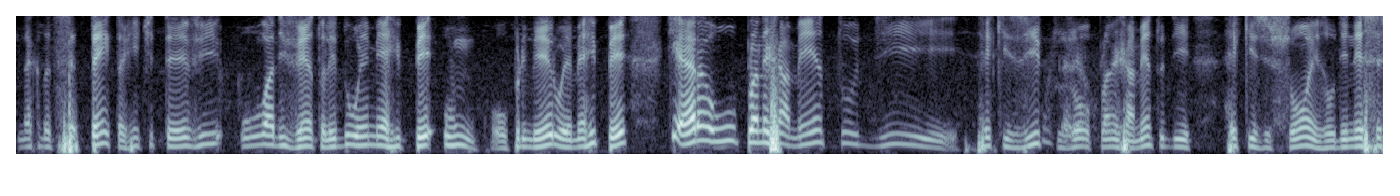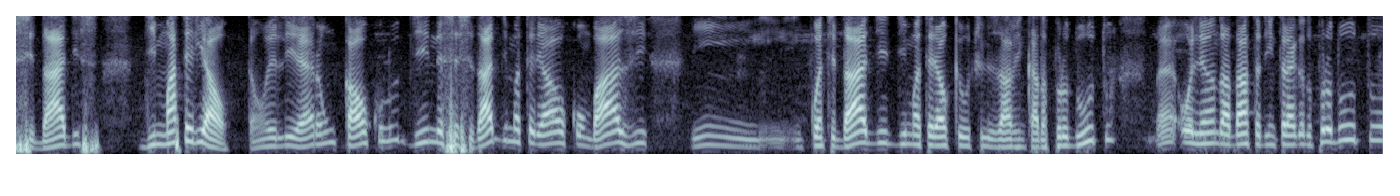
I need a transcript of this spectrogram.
década de 70, a gente teve o advento ali do MRP1, ou primeiro MRP, que era o planejamento de requisitos ou planejamento de requisições ou de necessidades de material. Então ele era um cálculo de necessidade de material com base em quantidade de material que eu utilizava em cada produto né, olhando a data de entrega do produto,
